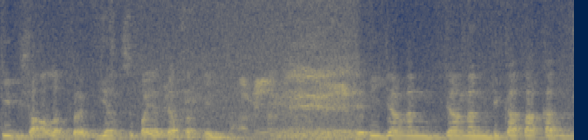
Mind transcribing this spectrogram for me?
insya Allah bagian supaya dapat ilmu. Jadi jangan jangan dikatakan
